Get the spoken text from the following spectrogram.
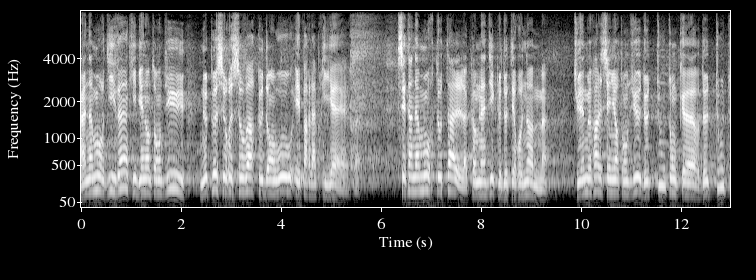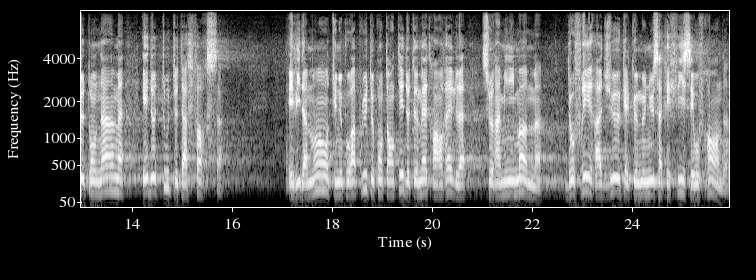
un amour divin qui, bien entendu, ne peut se recevoir que d'en haut et par la prière. C'est un amour total, comme l'indique le Deutéronome. Tu aimeras le Seigneur ton Dieu de tout ton cœur, de toute ton âme et de toute ta force. Évidemment, tu ne pourras plus te contenter de te mettre en règle sur un minimum, d'offrir à Dieu quelques menus sacrifices et offrandes.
